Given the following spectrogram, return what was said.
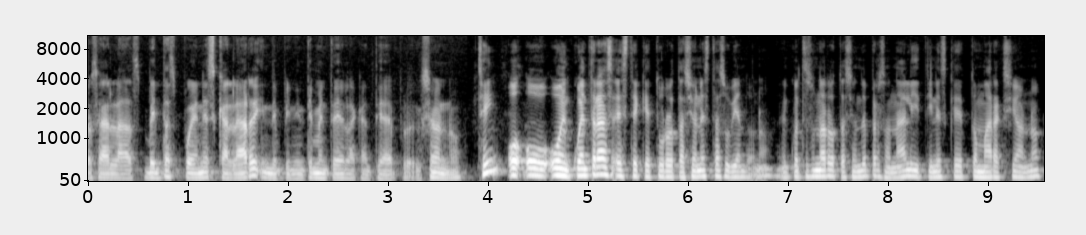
o sea, las ventas pueden escalar independientemente de la cantidad de producción, ¿no? Sí, o, o, encuentras este, que tu rotación está subiendo, ¿no? Encuentras una rotación de personal y tienes que tomar acción, ¿no?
